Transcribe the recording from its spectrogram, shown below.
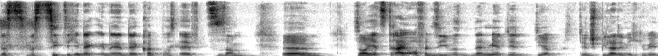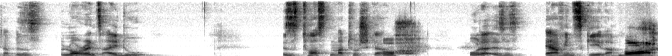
Das, das zieht sich in der, in der, in der Cottbus 11 zusammen. Ähm, so, jetzt drei Offensive. Nenn mir den, die, den Spieler, den ich gewählt habe. Ist es Lawrence Aidu? Ist es Thorsten Matuschka? Oh, Oder ist es Erwin Skela? boah.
